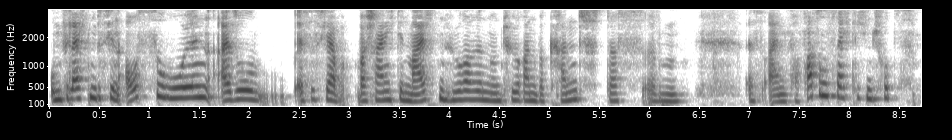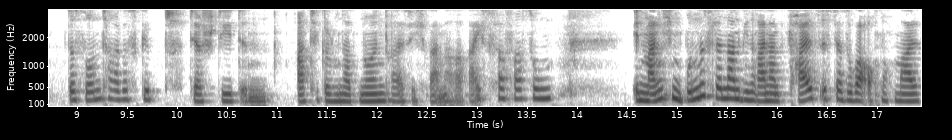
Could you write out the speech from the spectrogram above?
um vielleicht ein bisschen auszuholen, also es ist ja wahrscheinlich den meisten Hörerinnen und Hörern bekannt, dass ähm, es einen verfassungsrechtlichen Schutz des Sonntages gibt. Der steht in Artikel 139 Weimarer Reichsverfassung. In manchen Bundesländern wie in Rheinland-Pfalz ist er sogar auch noch mal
